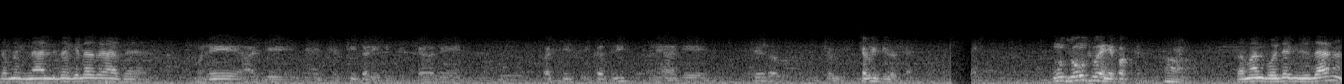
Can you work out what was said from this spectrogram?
તમને જ્ઞાન લીધા કેટલા થયા છે? મને આજે છઠ્ઠી તારીખે શિક્ષા અને પચીસ એકત્રીસ અને આજે છવ્વીસ દિવસ થયા. હું જોઉં છું એને ફક્ત. હા. સમાન ભોજક જુદા ને?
